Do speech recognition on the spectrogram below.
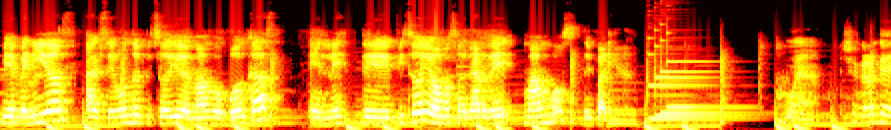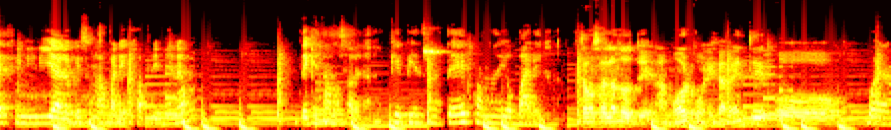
Bienvenidos al segundo episodio de Mambo Podcast. En este episodio vamos a hablar de mambos de pareja. Bueno, yo creo que definiría lo que es una pareja primero. ¿De qué estamos hablando? ¿Qué piensan ustedes cuando digo pareja? ¿Estamos hablando de amor únicamente o...? Bueno,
